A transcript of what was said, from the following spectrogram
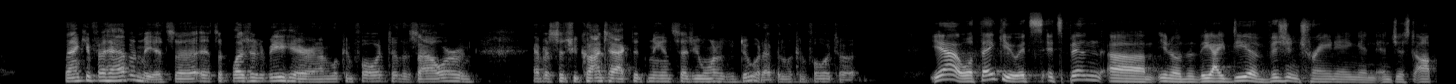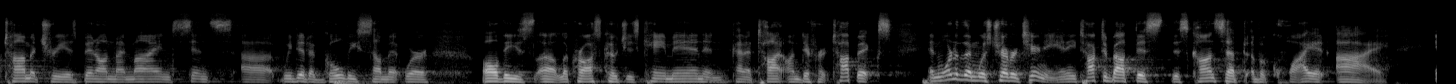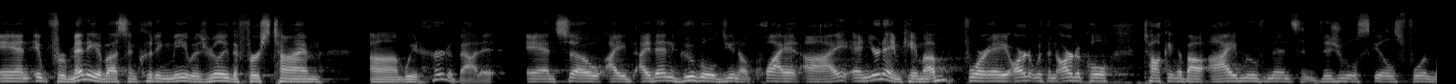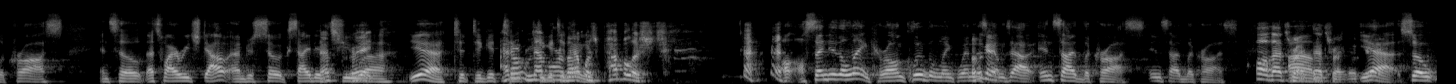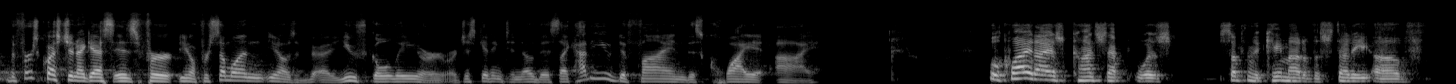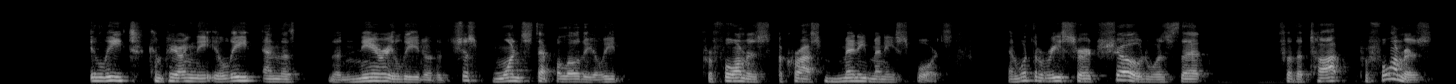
Thank you for having me. It's a it's a pleasure to be here, and I'm looking forward to this hour. And ever since you contacted me and said you wanted to do it, I've been looking forward to it. Yeah, well, thank you. It's it's been um, you know the, the idea of vision training and, and just optometry has been on my mind since uh, we did a goalie summit where all these uh, lacrosse coaches came in and kind of taught on different topics, and one of them was Trevor Tierney, and he talked about this this concept of a quiet eye, and it, for many of us, including me, was really the first time um, we had heard about it. And so I, I then Googled, you know, quiet eye, and your name came up for a art with an article talking about eye movements and visual skills for lacrosse. And so that's why I reached out. I'm just so excited That's to, uh, yeah, to, to get to. I don't to remember get where that was published. I'll, I'll send you the link, or I'll include the link when this comes out. Inside lacrosse, inside lacrosse. oh, that's right. Um, that's right. Okay. Yeah. So the first question, I guess, is for you know for someone you know as a, a youth goalie or or just getting to know this, like how do you define this quiet eye? Well, quiet eyes concept was something that came out of the study of elite, comparing the elite and the the near elite, or the just one step below the elite performers across many, many sports. And what the research showed was that for the top performers,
